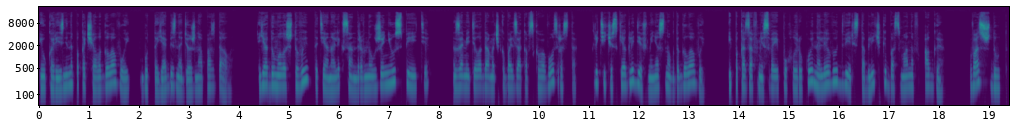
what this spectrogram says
и укоризненно покачала головой, будто я безнадежно опоздала. «Я думала, что вы, Татьяна Александровна, уже не успеете», заметила дамочка бальзаковского возраста, критически оглядев меня с ног до головы и показав мне своей пухлой рукой на левую дверь с табличкой «Басманов АГ». «Вас ждут.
